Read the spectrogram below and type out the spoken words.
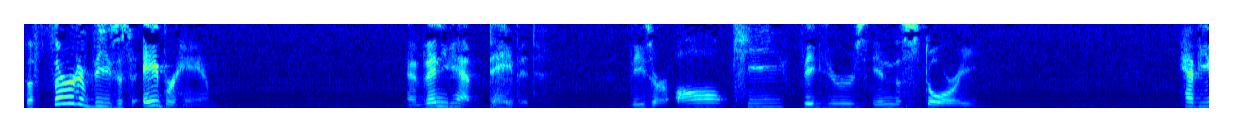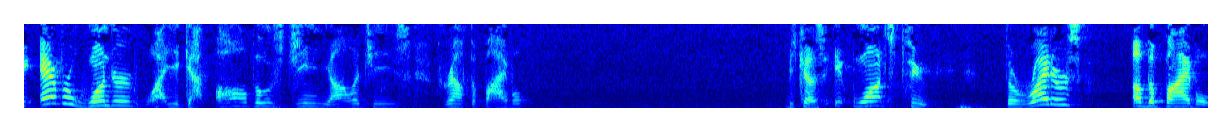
The third of these is Abraham. And then you have David. These are all key figures in the story. Have you ever wondered why you got all those genealogies throughout the Bible? Because it wants to, the writers of the Bible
